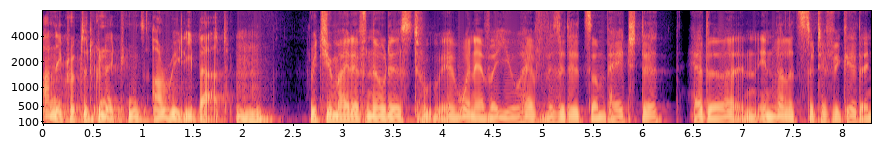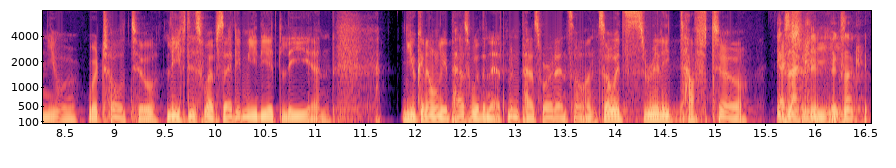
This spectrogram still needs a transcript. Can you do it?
unencrypted connections are really bad. Mm-hmm. Which you might have noticed whenever you have visited some page that had a, an invalid certificate and you were told to leave this website immediately and you can only pass with an admin password and so on. So it's really tough to exactly actually, exactly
